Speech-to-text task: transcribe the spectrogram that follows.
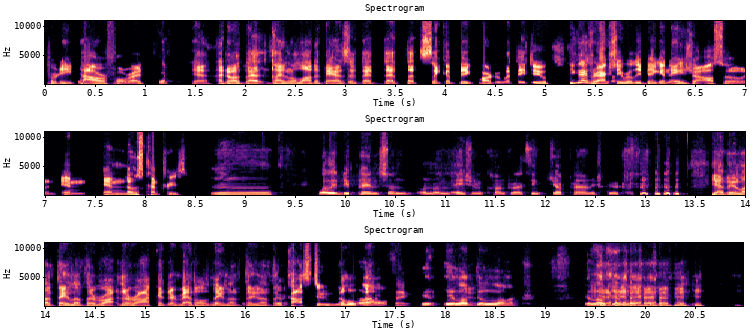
pretty powerful, right? Yep. Yeah. I know that I know a lot of bands that, that that that's like a big part of what they do. You guys are actually really big in Asia also in in, in those countries. Mm, well, it depends on, on an Asian country. I think Japan is good. Yeah, they love they love the rock the rock and their metal and they love they love the costume, the whole, the whole thing. they, they love the luck. They love the luck.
